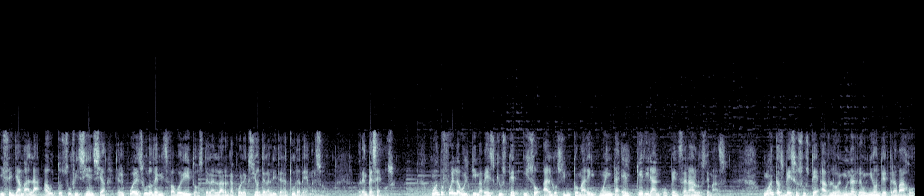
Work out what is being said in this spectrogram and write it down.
y se llama La autosuficiencia, el cual es uno de mis favoritos de la larga colección de la literatura de Emerson. Pero empecemos. ¿Cuándo fue la última vez que usted hizo algo sin tomar en cuenta el qué dirán o pensarán los demás? ¿Cuántas veces usted habló en una reunión de trabajo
